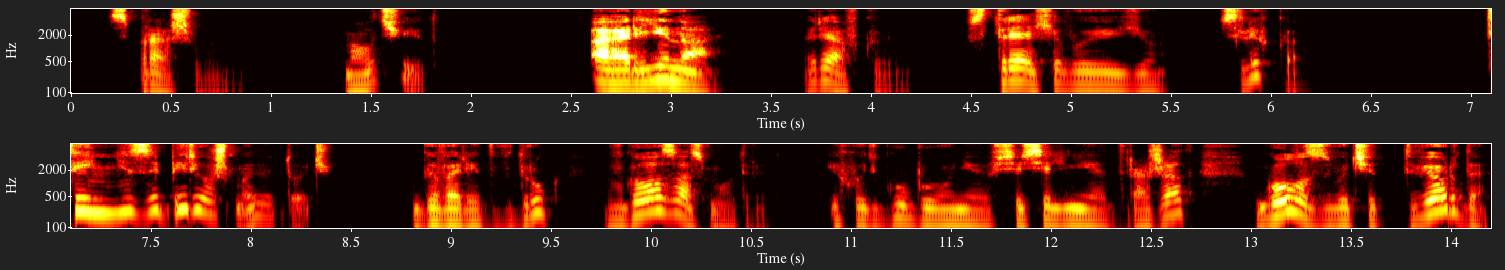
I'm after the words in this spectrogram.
– спрашиваю. Молчит. «Арина!» – рявкаю. Встряхиваю ее. Слегка. «Ты не заберешь мою дочь», — говорит вдруг, в глаза смотрит. И хоть губы у нее все сильнее дрожат, голос звучит твердо,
